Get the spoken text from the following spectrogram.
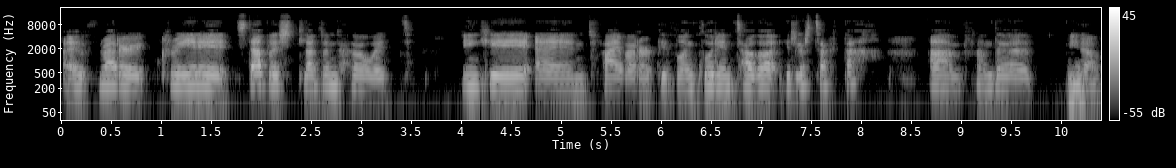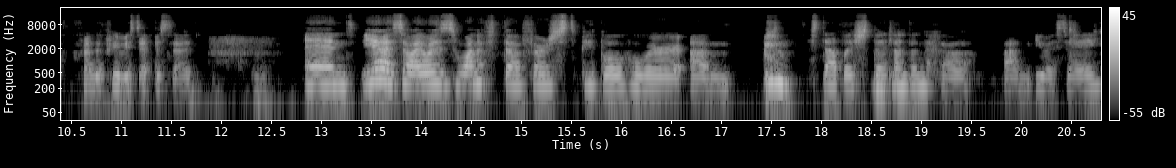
I rather created established Lantun with Inge and five other people, including Taga Ilirtaktach, um, from the you know from the previous episode. And yeah, so I was one of the first people who were um, established the Mhm. London Ho um, USA,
